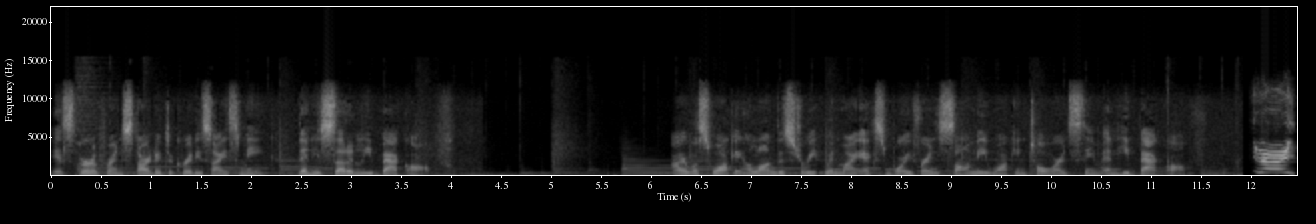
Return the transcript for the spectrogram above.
His girlfriend started to criticize me, then he suddenly backed off. I was walking along the street when my ex boyfriend saw me walking towards him and he backed off. Yay!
